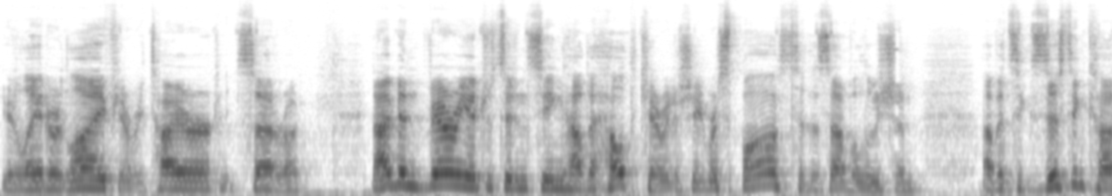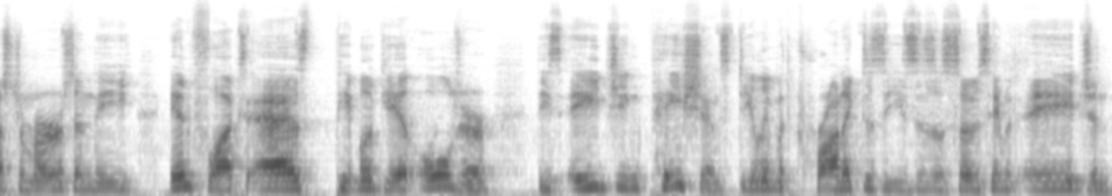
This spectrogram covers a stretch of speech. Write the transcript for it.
you're later in life, you're retired, etc. Now, I've been very interested in seeing how the healthcare industry responds to this evolution of its existing customers and the influx as people get older, these aging patients dealing with chronic diseases associated with age and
